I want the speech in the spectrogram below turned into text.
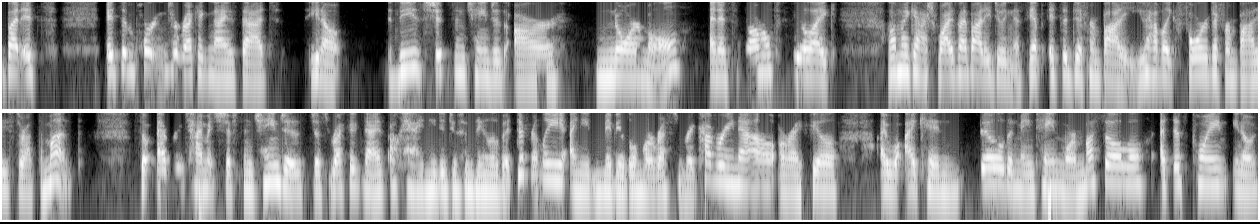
but it's it's important to recognize that you know these shifts and changes are normal and it's normal to feel like oh my gosh why is my body doing this? Yep it's a different body. You have like four different bodies throughout the month. So every time it shifts and changes just recognize okay i need to do something a little bit differently. I need maybe a little more rest and recovery now or i feel i, I can build and maintain more muscle at this point you know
